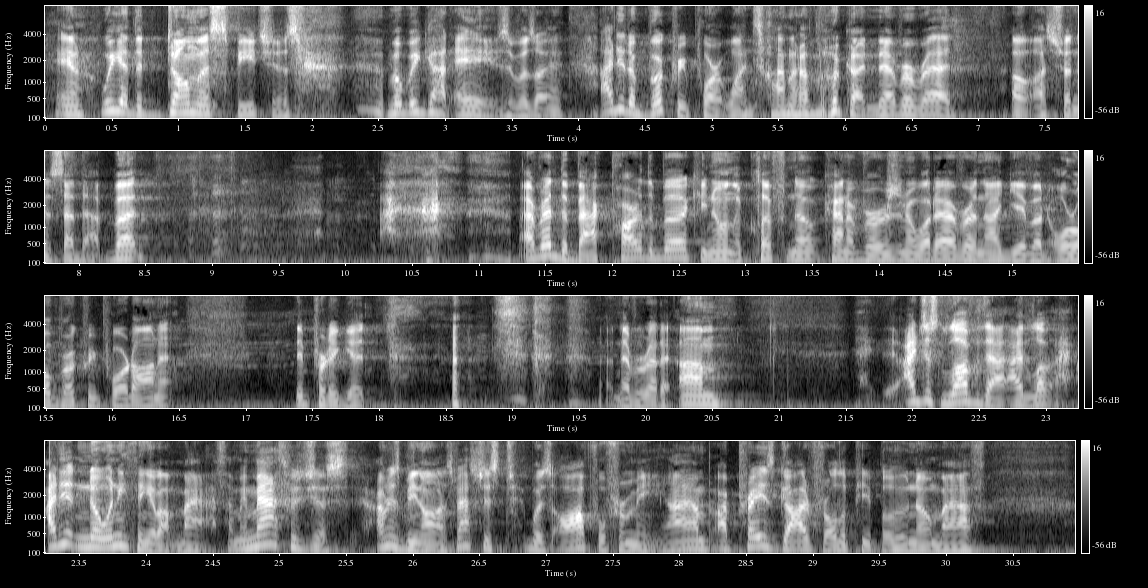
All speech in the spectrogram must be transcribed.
And we had the dumbest speeches, but we got A's. It was, uh, I did a book report one time on a book I'd never read. Oh, I shouldn't have said that. But I read the back part of the book, you know, in the Cliff Note kind of version or whatever, and I gave an oral book report on it. Did pretty good. I never read it. Um, I just love that. I love. I didn't know anything about math. I mean, math was just. I'm just being honest. Math just was awful for me. I, I praise God for all the people who know math.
